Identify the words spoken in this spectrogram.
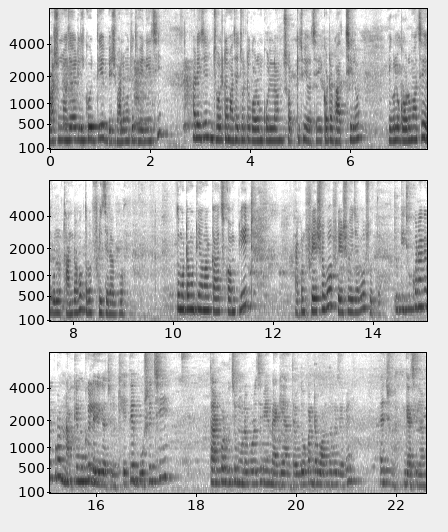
বাসন মাজার লিকুইড দিয়ে বেশ ভালো মতো ধুয়ে নিয়েছি। আর এই যে ঝোলটা মাছের ঝোলটা গরম করলাম সব কিছুই আছে। এই কটা ভাত ছিল, এগুলো গরম আছে, এগুলো ঠান্ডা হোক, তারপর ফ্রিজে রাখব। তো মোটামুটি আমার কাজ কমপ্লিট এখন ফ্রেশ হব ফ্রেশ হয়ে যাব শুতে। তো কিছুক্ষণ আগে পুরো নাকে মুখে লেগে গেছিল। খেতে বসেছি, তারপর হচ্ছে মনে পড়েছে, মেয়ে ম্যাগি আনতে হবে, দোকানটা বন্ধ হয়ে যাবে, তাই গেছিলাম।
